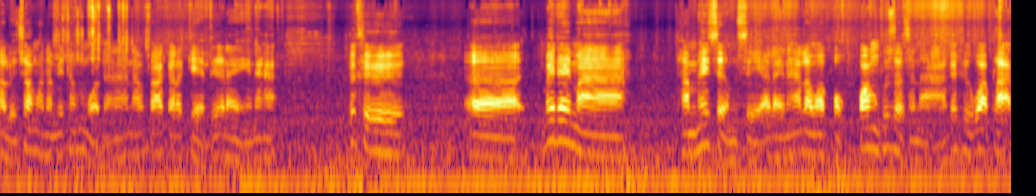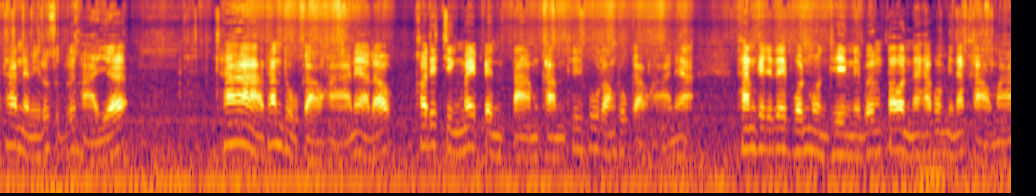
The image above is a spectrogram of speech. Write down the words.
ลหรือช่องพันธมิตรทั้งหมดนะน้ำฟ้าการะเกดหรืออะไรอย่างเงี้ยนะฮะก็คือออไม่ได้มาทำให้เสื่อมเสียอะไรนะฮะเรามาปกป้องพุทธศาสนา ก็คือว่าพระท่านเนี่ยมีรู้สึกเรื่องหายเยอะ ถ้าท่านถูกกล่าวหาเนี่ยแล้วข้อที่จริงไม่เป็นตามคำที่ผู้ร้องทุกข์กล่าวหาเนี่ยท่านก็จะได้พ้นมนทินในเบื้องต้นนะครับ เพราะมีนักข่าวมา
